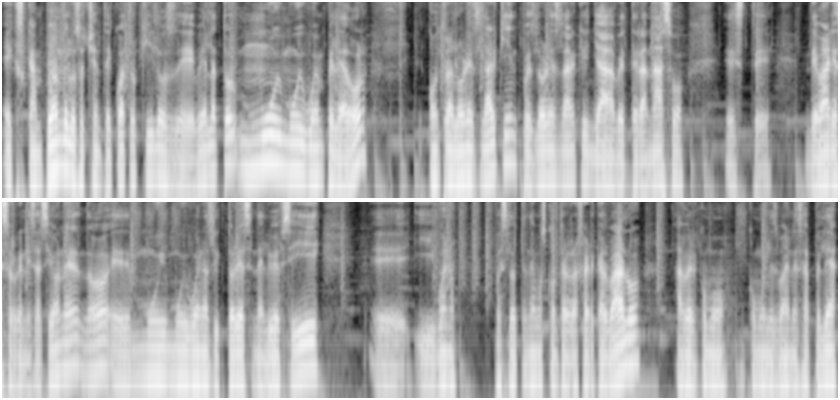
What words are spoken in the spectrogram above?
ex campeón de los 84 kilos de Bellator. Muy, muy buen peleador. Contra Lawrence Larkin. Pues Lawrence Larkin ya veteranazo este, de varias organizaciones. ¿no? Eh, muy, muy buenas victorias en el UFC. Eh, y bueno, pues lo tenemos contra Rafael Carvalho. A ver cómo, cómo les va en esa pelea.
